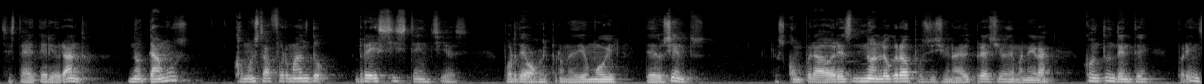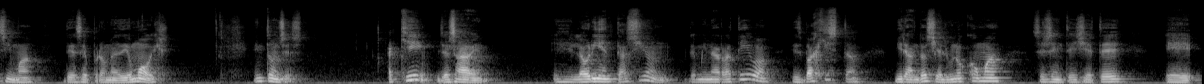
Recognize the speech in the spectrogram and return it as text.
se está deteriorando. Notamos cómo está formando resistencias por debajo del promedio móvil de 200. Los compradores no han logrado posicionar el precio de manera contundente por encima de ese promedio móvil. Entonces, aquí ya saben, eh, la orientación de mi narrativa es bajista, mirando hacia el 1,6700. Eh,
